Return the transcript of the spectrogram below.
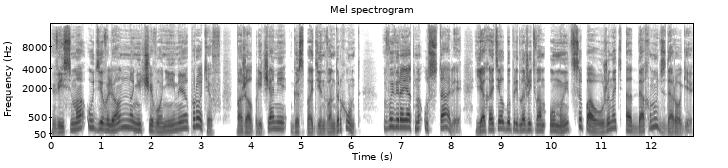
«Весьма удивлен, но ничего не имею против», — пожал плечами господин Вандерхунд. Вы, вероятно, устали. Я хотел бы предложить вам умыться, поужинать, отдохнуть с дороги».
